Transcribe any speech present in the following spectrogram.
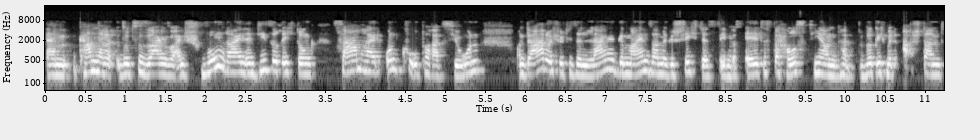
ähm, kam dann sozusagen so ein Schwung rein in diese Richtung Zahmheit und Kooperation. Und dadurch, durch diese lange gemeinsame Geschichte, ist eben das älteste Haustier und hat wirklich mit Abstand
